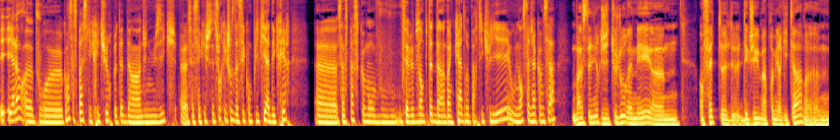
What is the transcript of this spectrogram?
Et, et alors, euh, pour euh, comment ça se passe l'écriture peut-être d'un- d'une musique Euh, C'est toujours quelque chose d'assez compliqué à décrire. Euh, ça se passe comment? Vous, vous avez besoin peut-être d'un cadre particulier ou non Ça vient comme ça? Ben, c'est-à-dire que j'ai toujours aimé. euh, en fait, de- dès que j'ai eu ma première guitare, euh,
